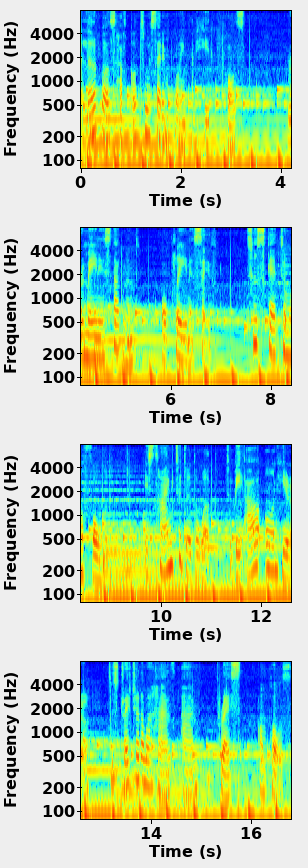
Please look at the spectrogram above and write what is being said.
a lot of us have got to a certain point and hit pause, remaining stagnant or playing it safe. Too scared to move forward. It's time to do the work, to be our own hero, to stretch out our hands and press on pause.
